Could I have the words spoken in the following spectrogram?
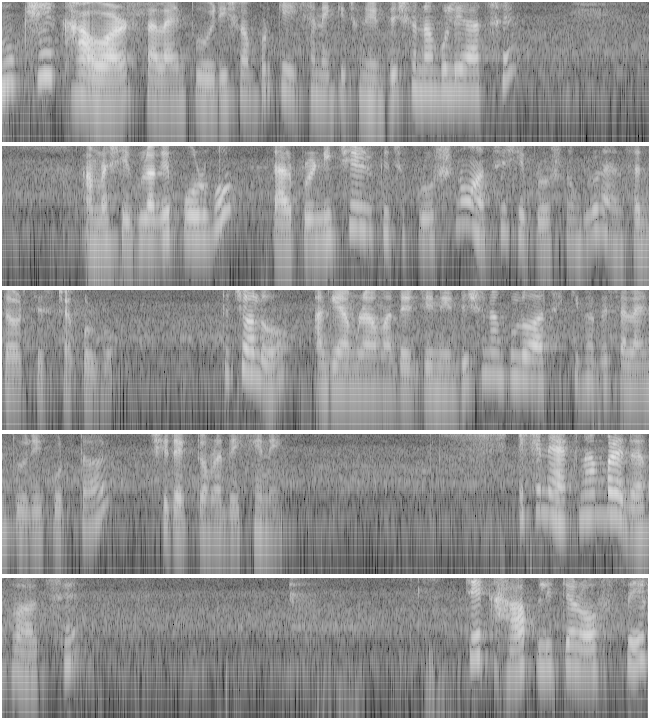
মুখে খাওয়ার স্যালাইন তৈরি সম্পর্কে এখানে কিছু নির্দেশনাবলী আছে। আমরা সেগুলো আগে পড়ব, তারপরে নিচের কিছু প্রশ্ন আছে, সেই প্রশ্নগুলোর অ্যান্সার দেওয়ার চেষ্টা করব। তো চলো, আগে আমরা আমাদের যে নির্দেশনাগুলো আছে, কীভাবে স্যালাইন তৈরি করতে হয়, সেটা একটু আমরা দেখে নিই। এখানে এক নম্বরে দেখো আছে take half litre of safe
